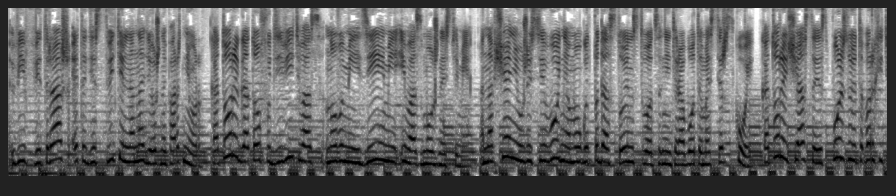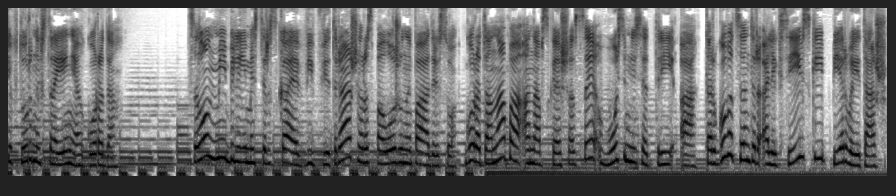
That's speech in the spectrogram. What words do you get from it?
VIP Витраж – это действительно надежный партнер, который готов удивить вас новыми идеями и возможностями. Анапчане уже сегодня могут по достоинству оценить работы мастерской, которые часто используют в архитектурных строениях города. Салон мебели и мастерская VIP Витраж расположены по адресу город Анапа, Анапское шоссе, 83А, торговый центр Алексеевский, первый этаж.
